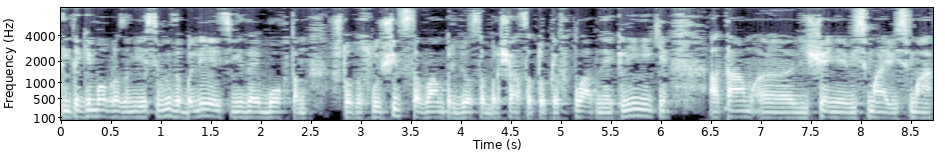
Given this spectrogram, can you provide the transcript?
И таким образом, если вы заболеете, не дай бог, там что-то случится, вам придется обращаться только в платные клиники, а там э, лечение весьма и весьма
